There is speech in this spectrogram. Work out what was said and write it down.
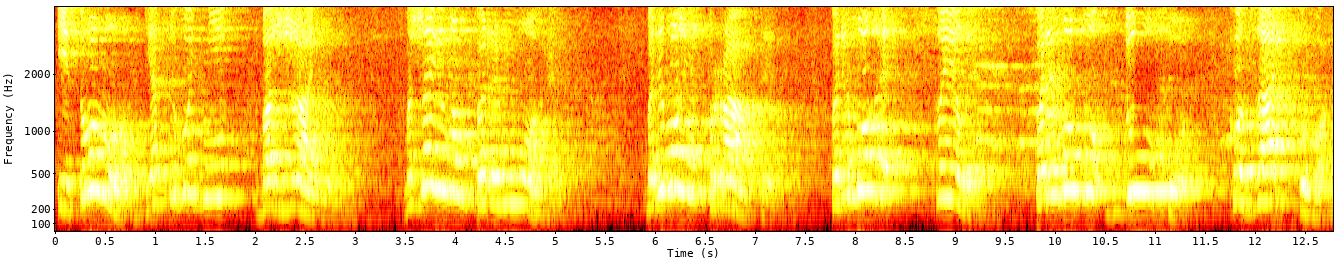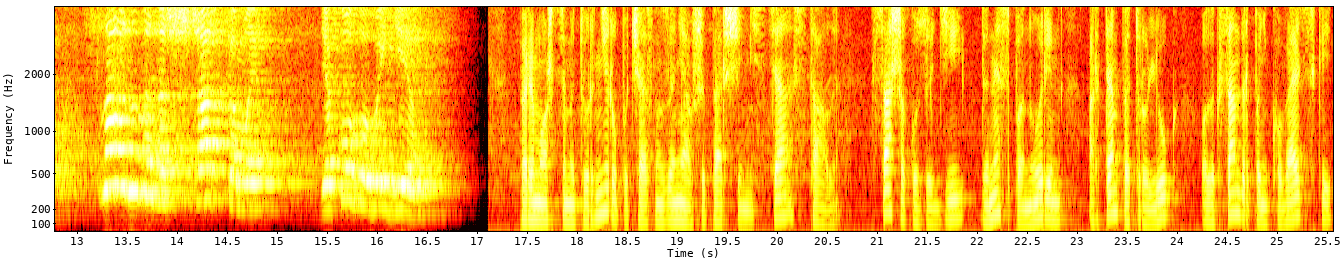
І тому я сьогодні бажаю, бажаю вам перемоги, перемоги правди, перемоги сили, перемогу духу козацького, славними нащадками, якого ви є. Переможцями турніру, почесно зайнявши перші місця, стали Саша Козодій, Денис Панурін, Артем Петролюк, Олександр Паньковецький,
